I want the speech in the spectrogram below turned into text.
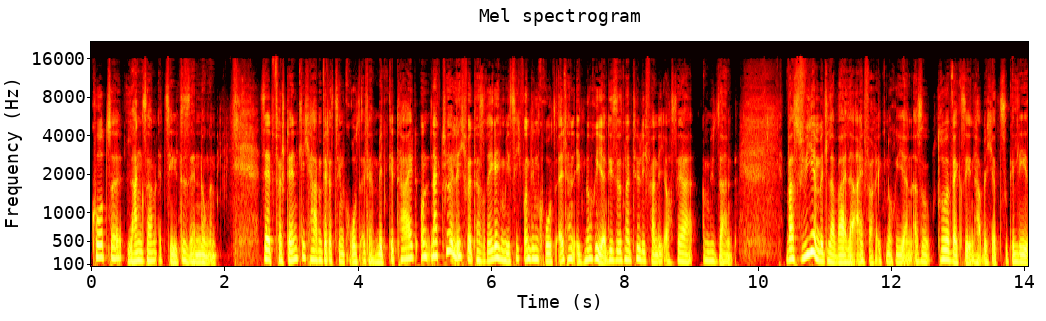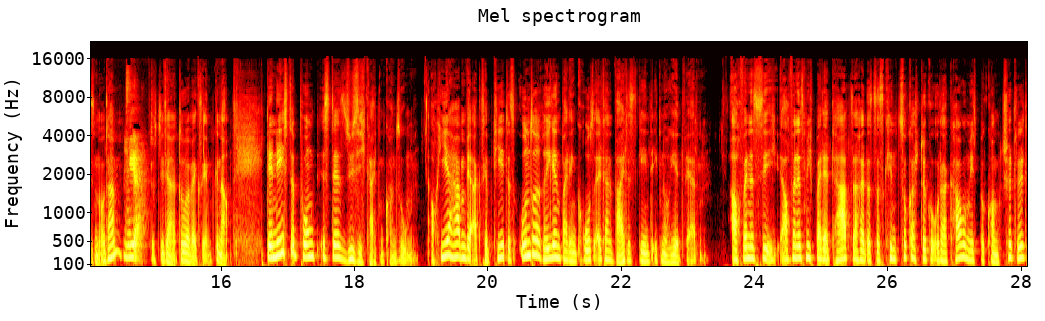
Kurze, langsam erzählte Sendungen. Selbstverständlich haben wir das den Großeltern mitgeteilt und natürlich wird das regelmäßig von den Großeltern ignoriert. Dieses natürlich fand ich auch sehr amüsant was wir mittlerweile einfach ignorieren. Also drüber wegsehen habe ich jetzt gelesen, oder? Ja. Dass die da drüber wegsehen, genau. Der nächste Punkt ist der Süßigkeitenkonsum. Auch hier haben wir akzeptiert, dass unsere Regeln bei den Großeltern weitestgehend ignoriert werden. Auch wenn, es auch wenn es mich bei der Tatsache, dass das Kind Zuckerstücke oder Kaugummis bekommt, schüttelt,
